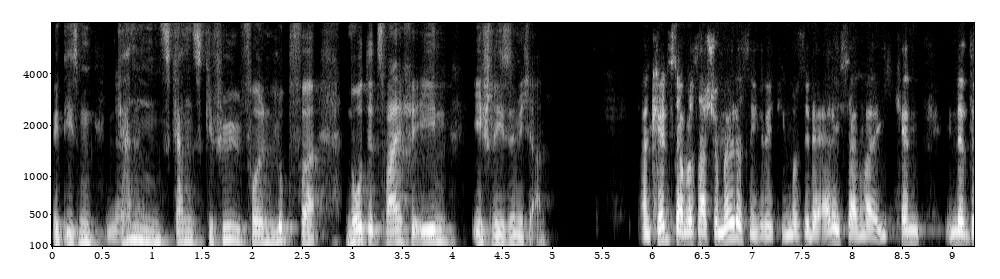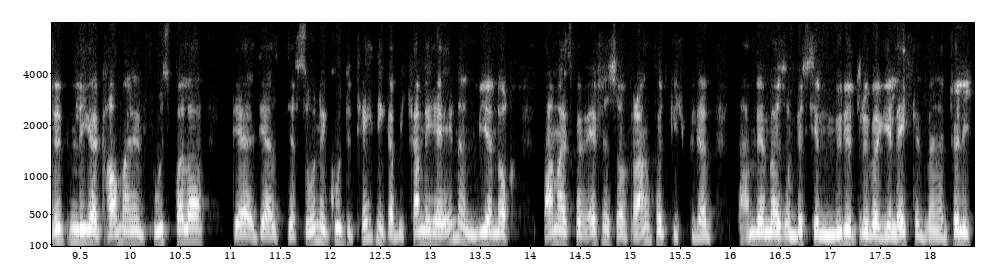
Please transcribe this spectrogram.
mit diesem ja. ganz, ganz gefühlvollen Lupfer. Note 2 für ihn. Ich schließe mich an. Dann kennst du aber Sascha Mölders nicht richtig, muss ich dir ehrlich sagen, weil ich kenne in der dritten Liga kaum einen Fußballer, der, der, der so eine gute Technik hat. Ich kann mich erinnern, wie er noch damals beim FSV Frankfurt gespielt hat. Da haben wir mal so ein bisschen müde drüber gelächelt, weil natürlich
